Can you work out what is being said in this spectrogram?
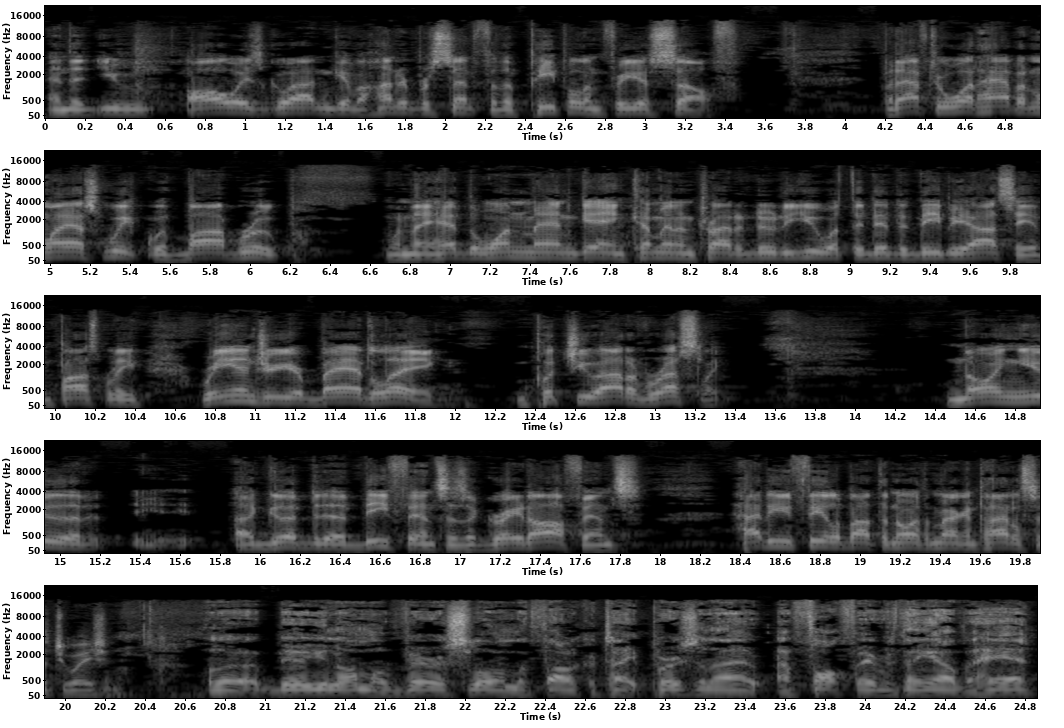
and that you always go out and give 100% for the people and for yourself. But after what happened last week with Bob Roop, when they had the one man gang come in and try to do to you what they did to DiBiase and possibly re injure your bad leg and put you out of wrestling, knowing you that a good uh, defense is a great offense, how do you feel about the North American title situation? Well, uh, Bill, you know, I'm a very slow and methodical type person. I, I fought for everything I ever had.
